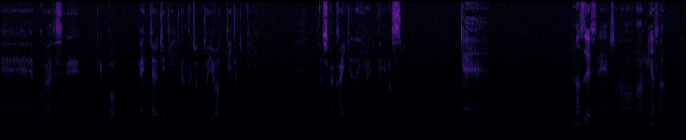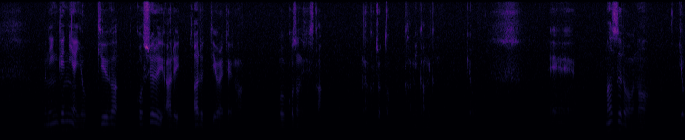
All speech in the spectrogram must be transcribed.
えー、これはですね結構メンタル的になんかちょっと弱っていた時に確か書いた内容になりますえーまずですねそのまあ皆さん人間には欲求が5種類あるあるって言われてるのはご存知ですか？なんかちょっとカミカミかも今日。えー、マズローの欲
